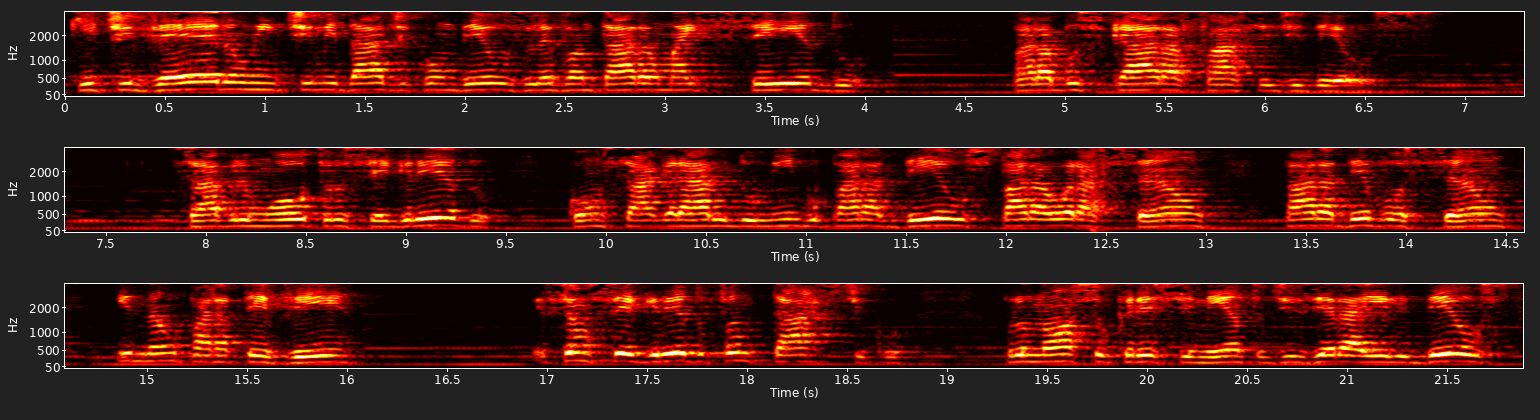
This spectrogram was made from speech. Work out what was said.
que tiveram intimidade com Deus levantaram mais cedo para buscar a face de Deus. Sabe um outro segredo? Consagrar o domingo para Deus, para oração, para devoção e não para a TV. Esse é um segredo fantástico para o nosso crescimento. Dizer a Ele: Deus,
